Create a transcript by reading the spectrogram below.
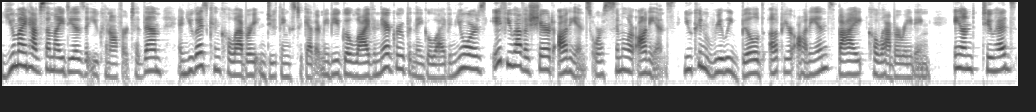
You might have some ideas that you can offer to them, and you guys can collaborate and do things together. Maybe you go live in their group and they go live in yours. If you have a shared audience or a similar audience, you can really build up your audience by collaborating and two heads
